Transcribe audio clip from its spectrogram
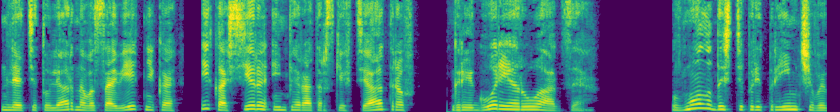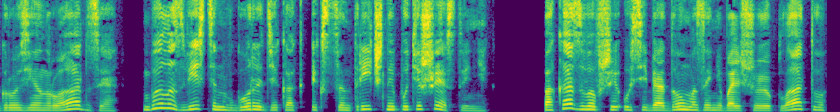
для титулярного советника и кассира императорских театров Григория Руадзе. В молодости предприимчивый грузин Руадзе был известен в городе как эксцентричный путешественник, показывавший у себя дома за небольшую плату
